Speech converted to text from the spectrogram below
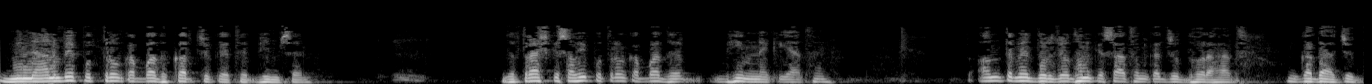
निन्यानवे पुत्रों का वध कर चुके थे भीमसेन। धृतराष्ट्र के सभी पुत्रों का वध भीम ने किया था। तो अंत में दुर्योधन के साथ उनका युद्ध हो रहा था, गदा युद्ध।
